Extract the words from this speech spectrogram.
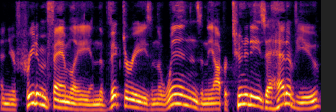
and your freedom family and the victories and the wins and the opportunities ahead of you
